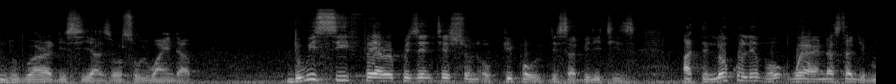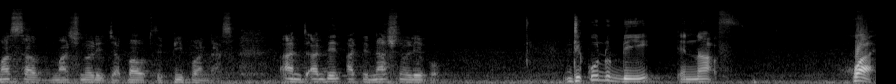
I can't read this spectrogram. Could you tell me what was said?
Ndugwara this year as also we wind up. Do we see fair representation of people with disabilities at the local level, where I understand you must have much knowledge about the people and us, and, and then at the national level? It could be enough Why?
